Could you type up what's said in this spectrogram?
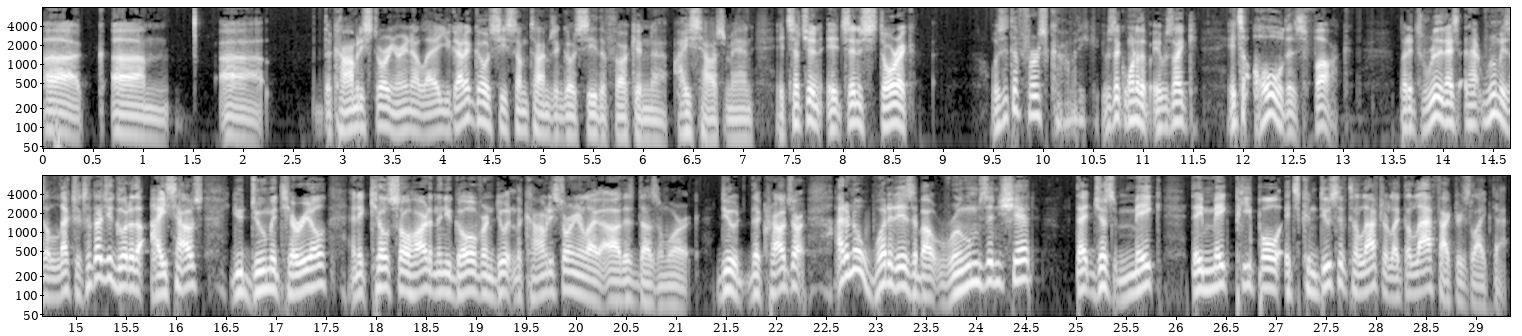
uh, um, uh, the comedy store and you're in LA, you got to go see sometimes and go see the fucking uh, Ice House, man. It's such an it's an historic. Was it the first comedy? It was like one of the. It was like it's old as fuck, but it's really nice. And that room is electric. Sometimes you go to the Ice House, you do material, and it kills so hard, and then you go over and do it in the comedy store, and you're like, oh, this doesn't work, dude. The crowds are. I don't know what it is about rooms and shit that just make they make people. It's conducive to laughter. Like the Laugh Factory's like that.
